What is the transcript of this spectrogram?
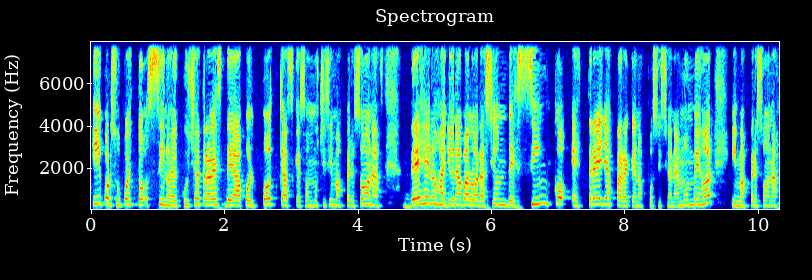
Y por supuesto, si nos escucha a través de Apple Podcast, que son muchísimas personas, déjenos allí una valoración de cinco estrellas para que nos posicionemos mejor y más personas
